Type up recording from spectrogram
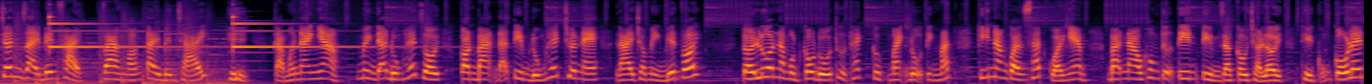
chân dài bên phải và ngón tay bên trái. Hì, cảm ơn anh nha, mình đã đúng hết rồi, còn bạn đã tìm đúng hết chưa nè? Like cho mình biết với. Tới luôn là một câu đố thử thách cực mạnh độ tinh mắt, kỹ năng quan sát của anh em. Bạn nào không tự tin tìm ra câu trả lời thì cũng cố lên.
